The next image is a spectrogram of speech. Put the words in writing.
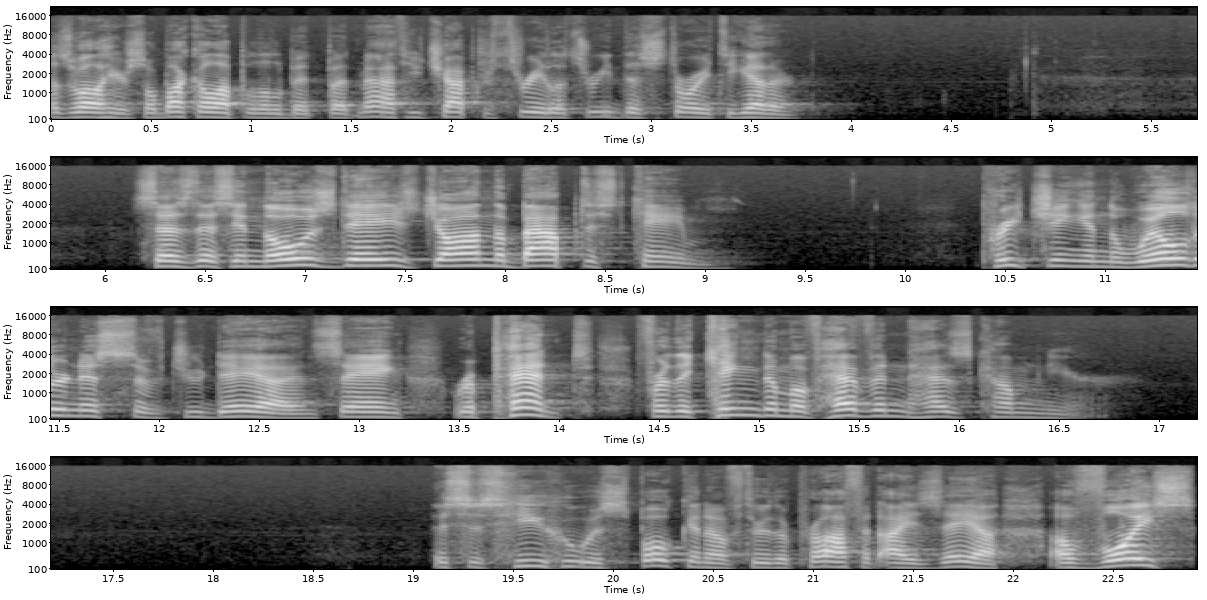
as well here. So buckle up a little bit. But Matthew chapter 3, let's read this story together. It says this In those days, John the Baptist came preaching in the wilderness of Judea and saying, Repent, for the kingdom of heaven has come near. This is he who was spoken of through the prophet Isaiah, a voice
